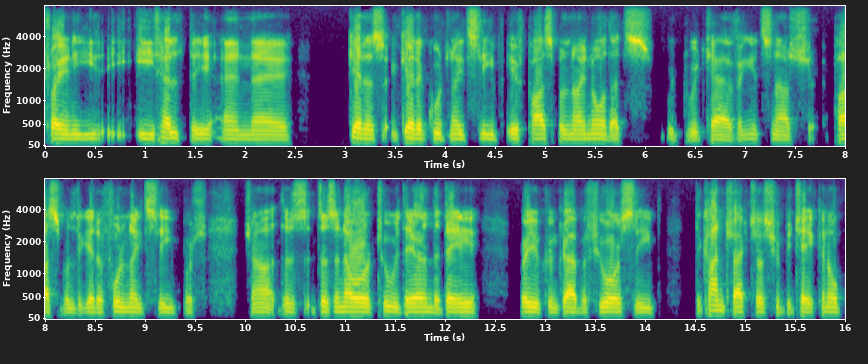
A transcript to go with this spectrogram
try and eat eat healthy and uh, get us get a good night's sleep if possible. Now I know that's with, with calving, it's not possible to get a full night's sleep, but you know, there's there's an hour or two there in the day where you can grab a few hours sleep. The contractors should be taking up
